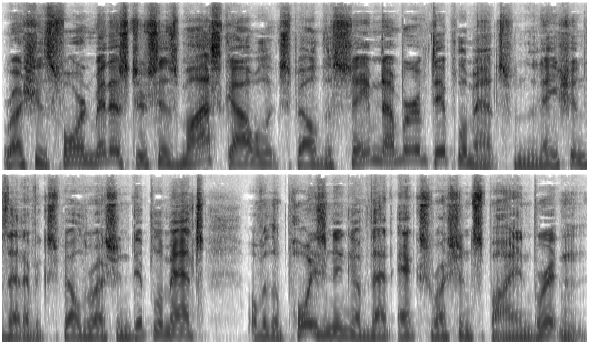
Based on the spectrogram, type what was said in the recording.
Russia's foreign minister says Moscow will expel the same number of diplomats from the nations that have expelled Russian diplomats over the poisoning of that ex-Russian spy in Britain.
